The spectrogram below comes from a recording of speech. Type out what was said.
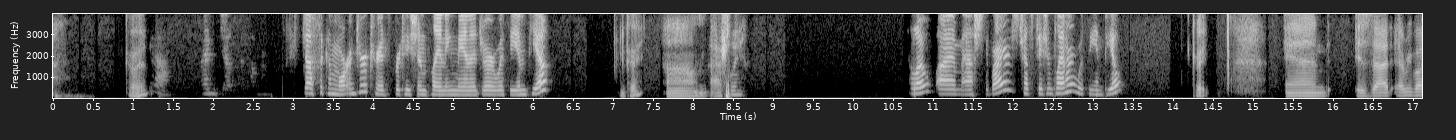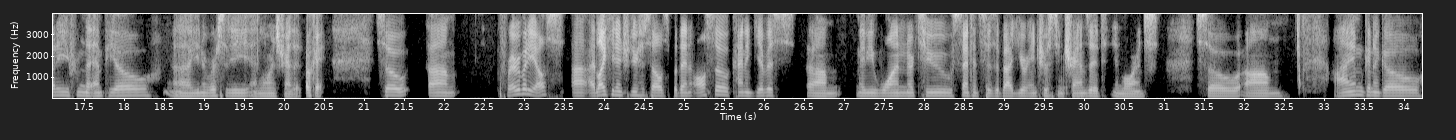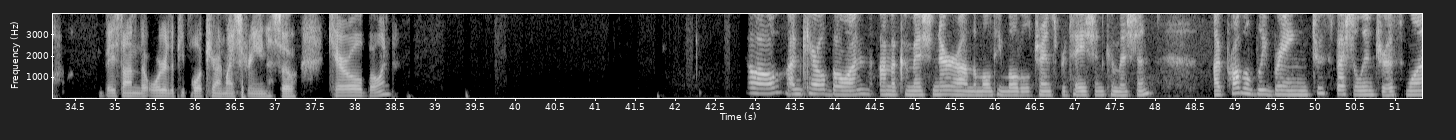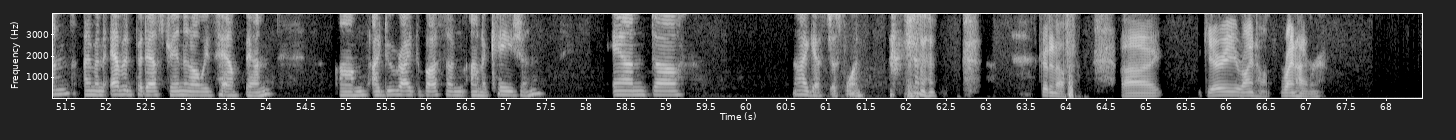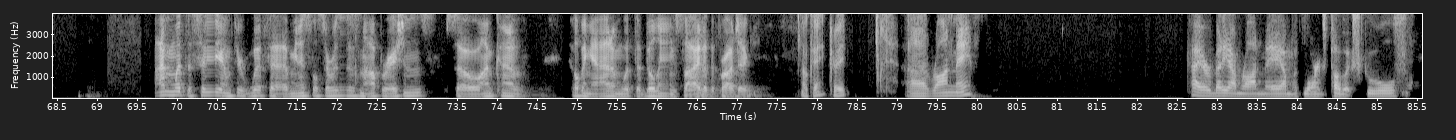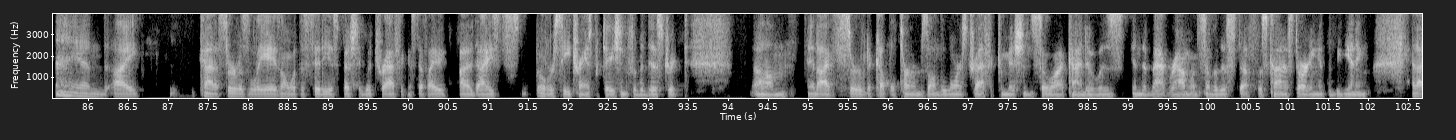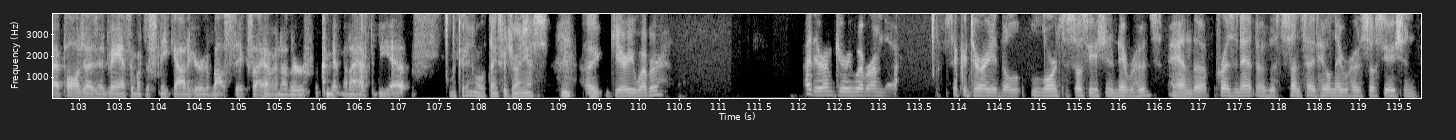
Go ahead. Yeah, I'm Jessica. Jessica Mortinger, Transportation Planning Manager with the MPO. Okay. Um, Ashley. Hello, I'm Ashley Byers, Transportation Planner with the MPO. Great. And is that everybody from the MPO, uh, University, and Lawrence Transit? Okay. So um, for everybody else, uh, I'd like you to introduce yourselves, but then also kind of give us um, maybe one or two sentences about your interest in transit in Lawrence. So um, I'm going to go based on the order the people appear on my screen. So Carol Bowen. Hello, I'm Carol Bowen. I'm a commissioner on the Multimodal Transportation Commission. I probably bring two special interests. One, I'm an avid pedestrian and always have been. Um, I do ride the bus on, on occasion. And uh, I guess just one. it's good enough. Uh, Gary Reinheim, Reinheimer. I'm with the city. I'm through with uh, municipal services and operations. So I'm kind of helping Adam with the building side of the project. Okay, great. Uh, Ron May. Hi, everybody. I'm Ron May. I'm with Lawrence Public Schools, and I kind of serve as a liaison with the city, especially with traffic and stuff. I, I, I oversee transportation for the district. Um, and I've served a couple terms on the Lawrence Traffic Commission, so I kind of was in the background when some of this stuff was kind of starting at the beginning. And I apologize in advance. I'm going to sneak out of here at about six. I have another commitment I have to be at. Okay. Well, thanks for joining us, uh, Gary Weber. Hi there. I'm Gary Weber. I'm the secretary of the Lawrence Association of Neighborhoods and the president of the Sunset Hill Neighborhood Association.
